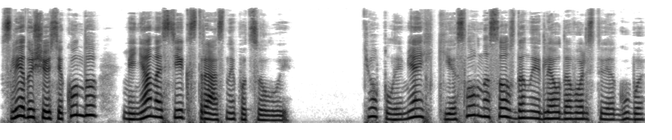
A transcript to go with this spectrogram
В следующую секунду меня настиг страстный поцелуй. Теплые, мягкие, словно созданные для удовольствия губы,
